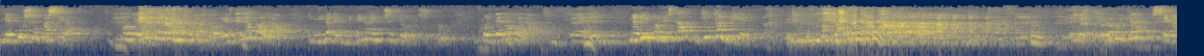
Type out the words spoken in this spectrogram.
me, puse a pasear por delante de los laboratorios, de lado a lado. Y mira, en mi vida he hecho yo eso, ¿no? Pues de lado a lado. Eh, me habéis molestado, yo también. Luego ya se van.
